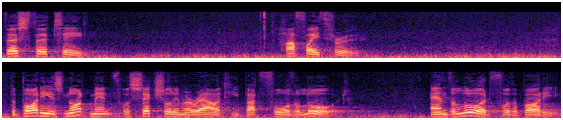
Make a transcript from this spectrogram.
Verse 13 halfway through. The body is not meant for sexual immorality, but for the Lord, and the Lord for the body.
